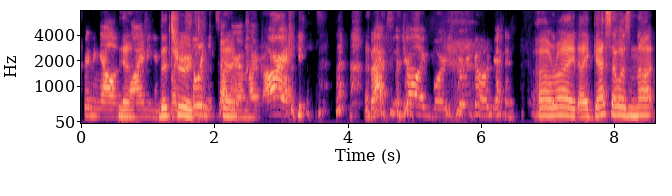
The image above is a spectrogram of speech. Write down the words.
spinning out and yeah. whining and the like truth. killing each other. Yeah. I'm like, all right, back to the drawing board. Here we go again. All right. I guess I was not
